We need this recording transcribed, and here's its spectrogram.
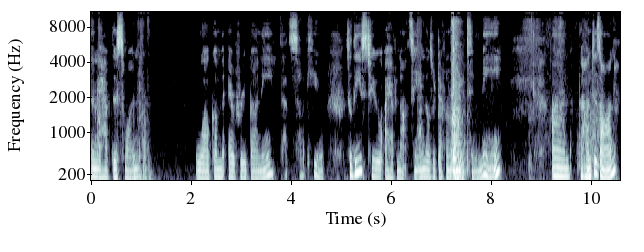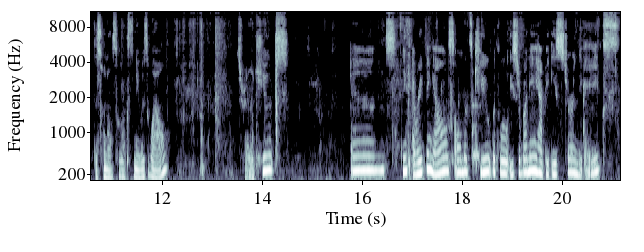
And they have this one. Welcome every bunny. That's so cute. So these two I have not seen. Those are definitely new to me. Um, the hunt is on. This one also looks new as well. It's really cute. And I think everything else, all that's cute with the little Easter bunny, Happy Easter, and the eggs.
